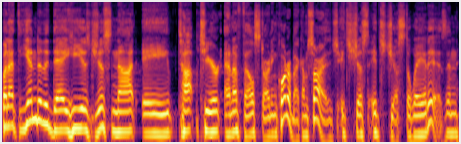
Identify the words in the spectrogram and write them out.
But at the end of the day, he is just not a top tier NFL starting quarterback. I'm sorry, it's, it's just it's just the way it is. And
